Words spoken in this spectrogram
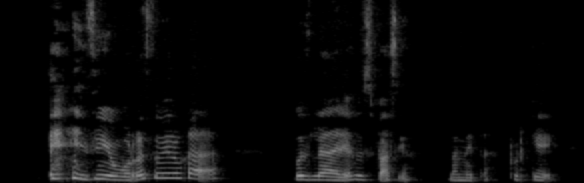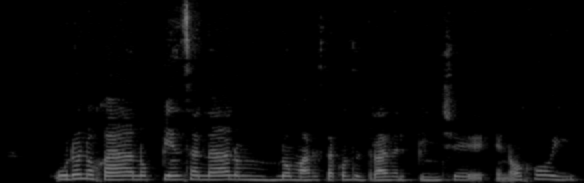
y si mi morra estuviera enojada, pues le daría su espacio, la neta. Porque uno enojada no piensa en nada, no, nomás está concentrada en el pinche enojo y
